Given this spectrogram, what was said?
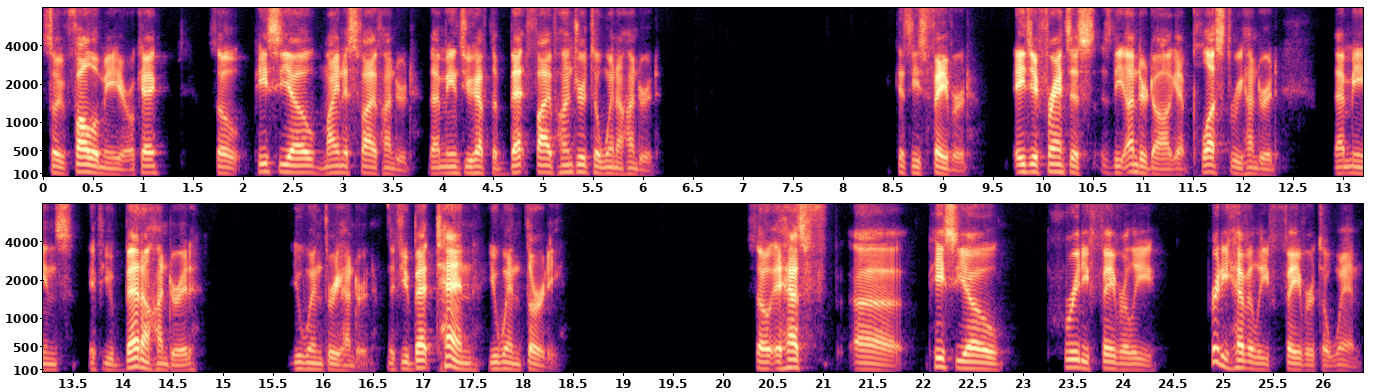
so follow me here, okay? So PCO minus 500. That means you have to bet 500 to win 100 because he's favored. AJ Francis is the underdog at plus 300. That means if you bet 100, you win 300. If you bet 10, you win 30. So it has uh, PCO pretty favorably, pretty heavily favored to win.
